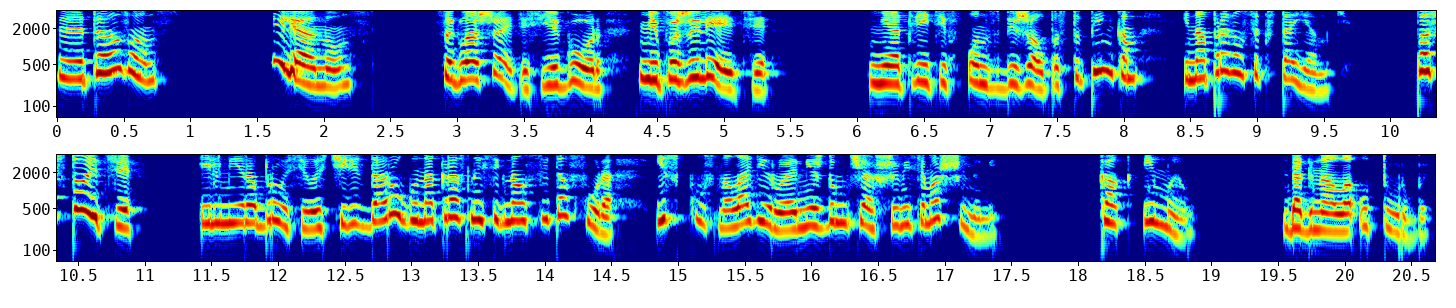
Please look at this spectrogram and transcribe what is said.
«Это аванс. Или анонс. Соглашайтесь, Егор, не пожалеете». Не ответив, он сбежал по ступенькам и направился к стоянке. «Постойте!» Эльмира бросилась через дорогу на красный сигнал светофора, искусно лавируя между мчавшимися машинами. Как и Мел. Догнала у турбы.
